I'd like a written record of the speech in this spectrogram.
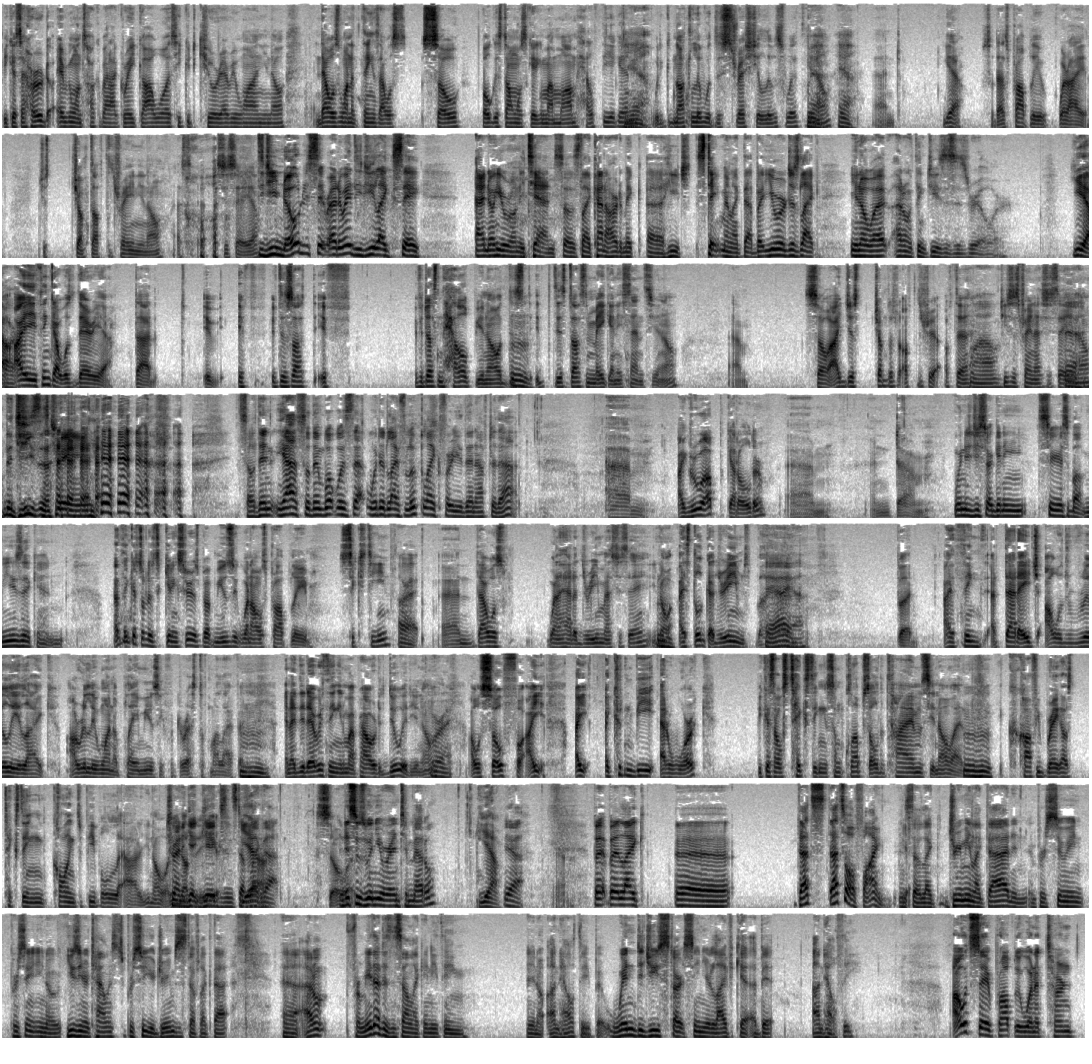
because I heard everyone talk about how great God was. He could cure everyone, you know. And that was one of the things I was so focused on was getting my mom healthy again. Yeah. We could not live with the stress she lives with, you yeah. know. Yeah. And yeah, so that's probably where I just jumped off the train, you know, as, as you say, yeah. Did you notice it right away? Did you like say, I know you were only 10, so it's like kind of hard to make a huge statement like that, but you were just like, you know what? I don't think Jesus is real or Yeah, Or- I think I was there. Yeah, that if if if this if if it doesn't help, you know, this Mm. it, this doesn't make any sense, you know. Um, so I just jumped off the tra- off the Wow. Jesus train, as you say, Yeah, you know. the Jesus train. so then, yeah. So then, what was that? What did life look like for you then after that? um, I grew up, got older, um, and um, When did you start getting serious about music? And I think I started getting serious about music when I was probably sixteen, all right, and that was when I had a dream, as you say. You know, I still got dreams, but Mm. yeah, uh, yeah, but I think at that age I was really like I really want to play music for the rest of my life, and and I did everything in my power to do it. You know, Mm-hmm. Right. I was so far. I I I couldn't be at work because I was texting some clubs all the times. You know, and Mm-hmm. coffee break I was texting, calling to people. Uh, you know, trying to get gigs and stuff yeah. like that. So And this uh, was when you were into metal. yeah Yeah. Yeah. But but like uh that's that's all fine. And Yeah. so like dreaming like that and, and pursuing pursuing you know, using your talents to pursue your dreams and stuff like that. Uh, I don't for me that doesn't sound like anything you know, unhealthy. But when did you start seeing your life get a bit unhealthy? I would say probably when I turned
